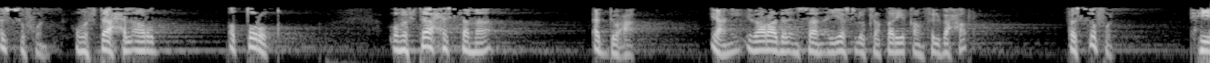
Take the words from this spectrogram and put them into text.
السفن ومفتاح الأرض الطرق ومفتاح السماء الدعاء. يعني إذا أراد الإنسان أن يسلك طريقا في البحر فالسفن هي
